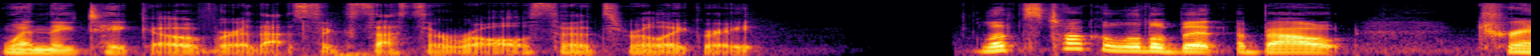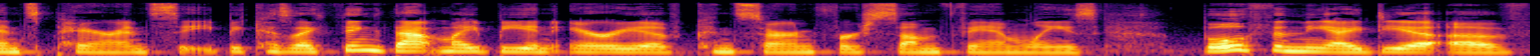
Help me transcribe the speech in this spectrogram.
when they take over that successor role. So it's really great. Let's talk a little bit about transparency because I think that might be an area of concern for some families, both in the idea of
